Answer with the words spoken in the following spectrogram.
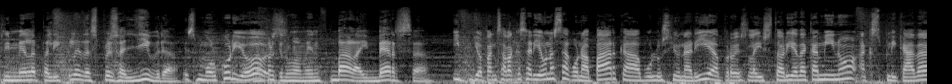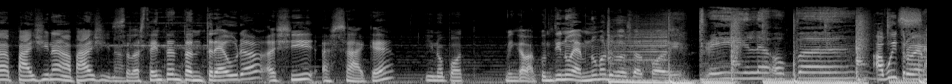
Primer la pel·lícula i després el llibre. És molt curiós. No, perquè normalment va a la inversa. I jo pensava que seria una segona part, que evolucionaria, però és la història de Camino explicada pàgina a pàgina. Se l'està intentant treure així a sac, eh? I no pot. Vinga, va, continuem. Número 2 del podi. Three little birds. Avui trobem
